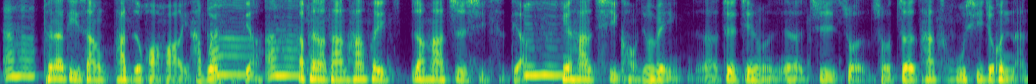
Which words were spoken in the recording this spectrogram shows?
嗯哼，喷到地上，它只是滑滑而已，它不会死掉。嗯哼，要喷到它，它会让它窒息死掉，因为它的气孔就会被呃这个金属呃窒所所遮，它呼吸就困难。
